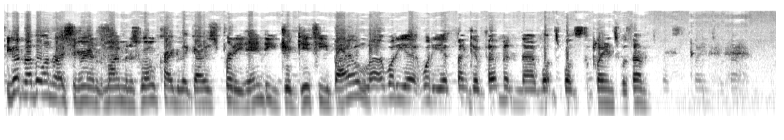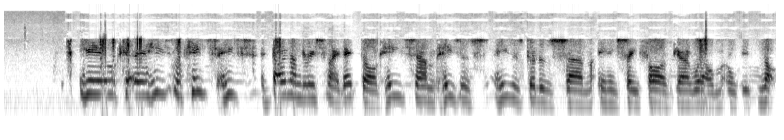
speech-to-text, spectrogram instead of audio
you got another one racing around at the moment as well, Craig, that goes pretty handy. Jagetti Bale. Uh, what do you what do you think of him, and uh, what's what's the plans with him? Yeah, look, uh, he's look, he's he's don't underestimate that dog. He's um he's as he's as good as um, any C5 go. Well, not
